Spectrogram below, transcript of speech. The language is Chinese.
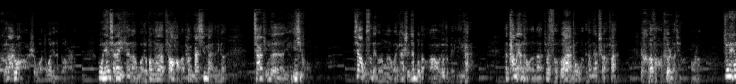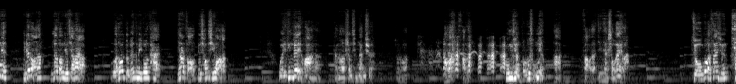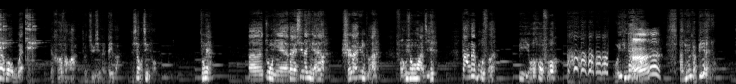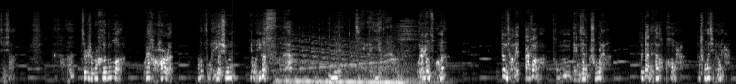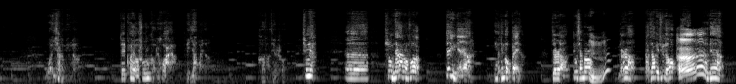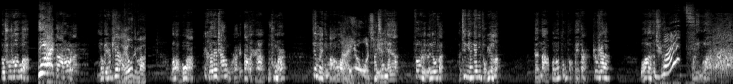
何大壮啊，是我多年的哥们儿了。过年前的一天呢，我就帮他调好了他们家新买的那个家庭的影音系统。下午四点多钟呢，我一看时间不等了，我就准备离开。那他们两口子呢，就死活按说我在他们家吃晚饭。这何嫂特热情，跟我说：“兄弟兄弟，你别走啊！你要走你就见外了。我都准备这么一桌菜，你要是走你就瞧不起我了。”我一听这话呢，感到盛情难却，就说：“好吧，嫂子，恭敬不如从命啊！嫂子今天受累了。”酒过三巡，菜过五味，这何嫂啊就举起了杯子，就向我敬酒：“兄弟，呃，祝你在新的一年啊，时来运转，逢凶化吉，大难不死，必有后福。”我一听这话，感觉有点别扭，心想：这嫂子今儿是不是喝多了？我该好好的，那么左一个凶，右一个死的呀？您这几个意思呀？我这正琢磨呢，正巧那大壮啊从卫生间里边出来了，就站在他老婆后面啊，就冲我挤眉弄眼。我一下就明白了，这快要说出口这话呀，给咽回去了。何嫂接着说：“兄弟，呃，听我们家大壮说了，这一年呀，你可真够背的。今儿啊丢钱包，明儿啊打架被拘留，后天啊又出车祸，大号了你又被人骗了。哎呦我的妈！我老公啊，这隔三差五的，这大晚上就出门，净被你忙活。哎呦我去！今年啊风水轮流转，今年该你走运了。人呐不能总走背字儿，是不是？我勒个去！我灵光。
